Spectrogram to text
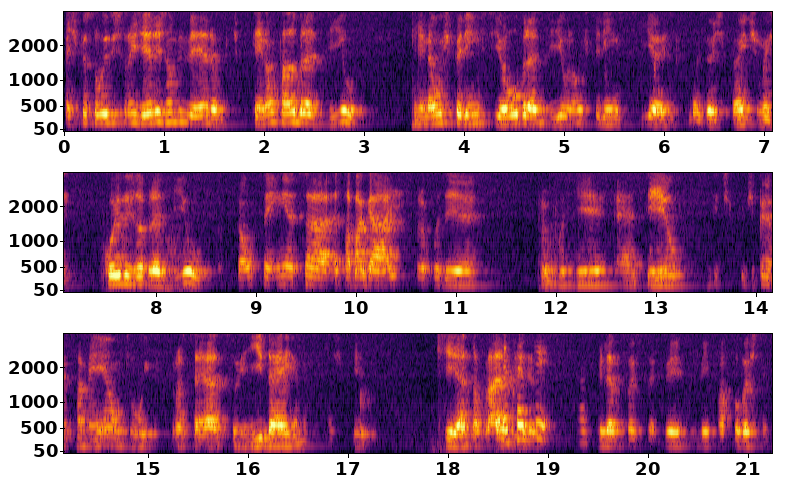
as pessoas estrangeiras não viveram. Tipo, quem não está no Brasil, quem não experienciou o Brasil, não experiencia, o Brasil é gigante, mas coisas do Brasil, não tem essa, essa bagagem para poder, pra poder é, ter esse tipo de pensamento, esse processo e ideia. Né? Acho que, que essa frase sempre... me, me, lembra bastante, me, me marcou bastante.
